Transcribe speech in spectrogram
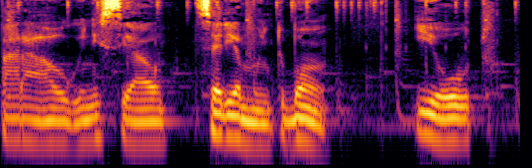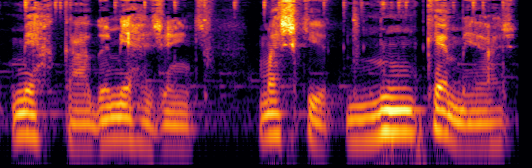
para algo inicial seria muito bom. E outro mercado emergente, mas que nunca emerge,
